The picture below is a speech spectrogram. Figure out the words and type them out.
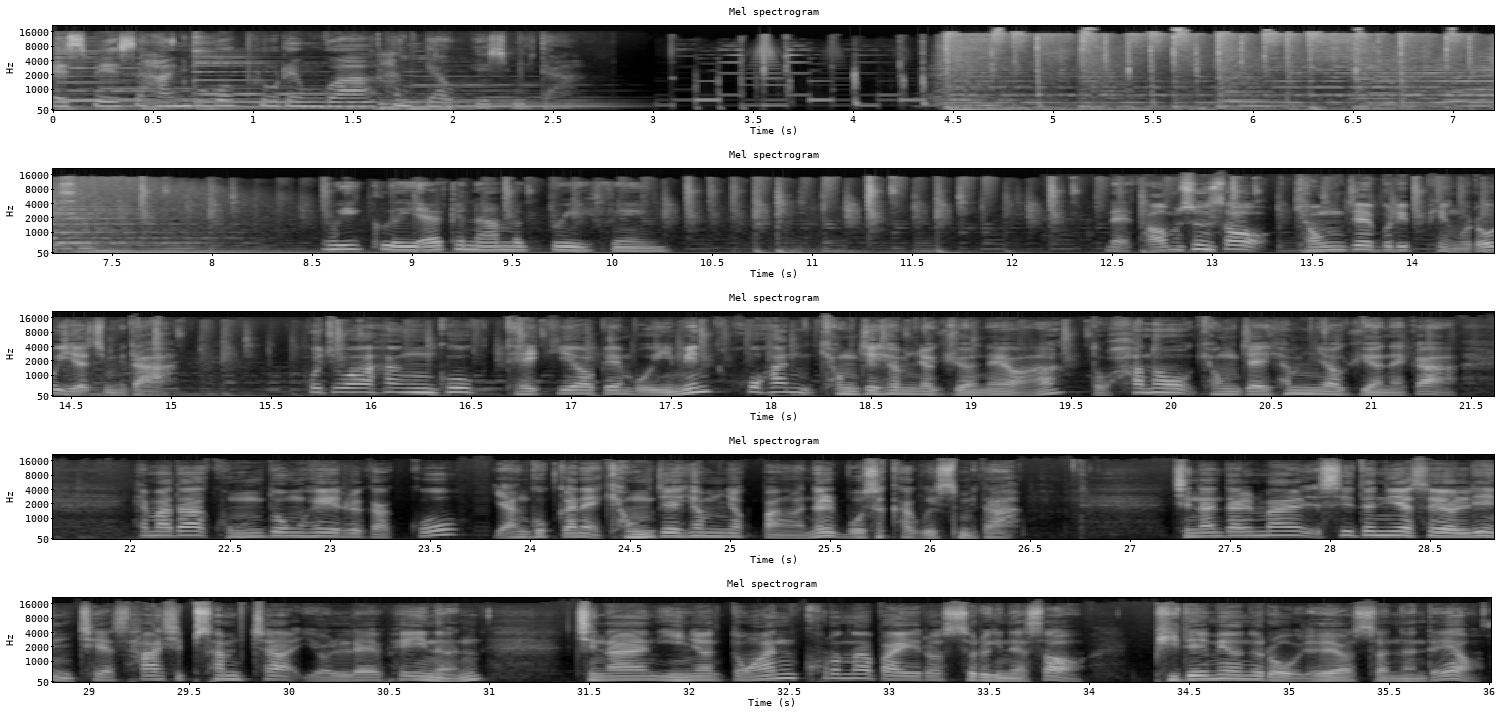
SBS 한국어 프로그램과 함께하고 계십니다. Weekly Economic Briefing. 네, 다음 순서 경제 브리핑으로 이어집니다. 호주와 한국 대기업의 모임인 호한 경제협력위원회와 또 한호 경제협력위원회가 해마다 공동회의를 갖고 양국 간의 경제협력 방안을 모색하고 있습니다. 지난달 말 시드니에서 열린 제43차 연례 회의는 지난 2년 동안 코로나 바이러스로 인해서 비대면으로 열렸었는데요.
